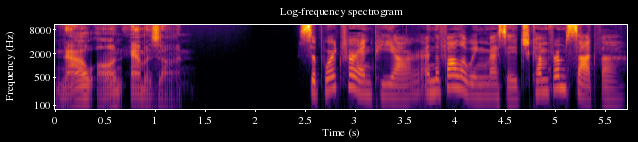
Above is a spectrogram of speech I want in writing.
now on Amazon. Support for NPR and the following message come from Saatva.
